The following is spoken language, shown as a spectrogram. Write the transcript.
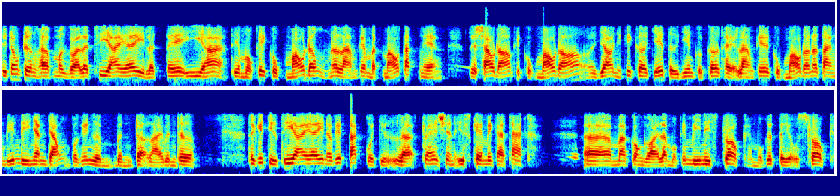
Thì trong trường hợp mà gọi là TIA là TIA thì một cái cục máu đông nó làm cái mạch máu tắc nghẽn rồi sau đó cái cục máu đó do những cái cơ chế tự nhiên của cơ thể làm cái cục máu đó nó tan biến đi nhanh chóng và cái người bệnh trở lại bình thường. Thì cái chữ TIA nó viết tắt của chữ là transient ischemic attack uh, mà còn gọi là một cái mini stroke một cái tiểu stroke.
